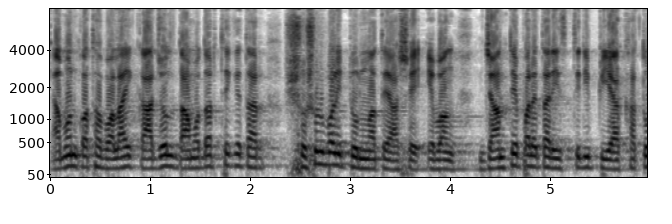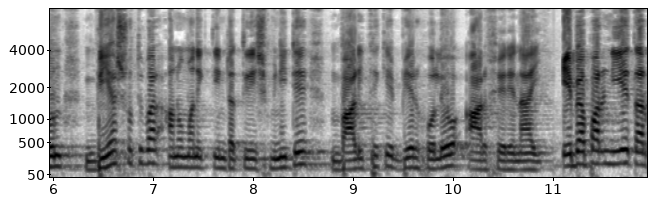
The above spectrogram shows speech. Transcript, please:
এমন কথা বলায় কাজল দামোদর থেকে তার শ্বশুরবাড়ি টুলনাতে আসে এবং জানতে পারে তার স্ত্রী প্রিয়া খাতুন বৃহস্পতিবার আনুমানিক তিনটা তিরিশ মিনিটে বাড়ি থেকে বের হলেও আর ফেরে নাই। এ ব্যাপার নিয়ে তার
